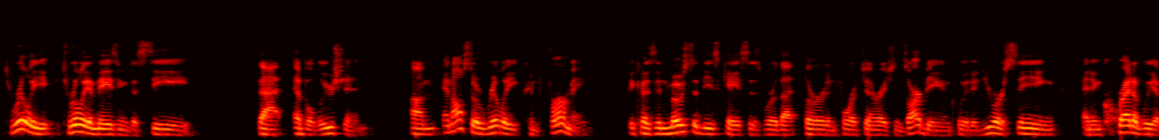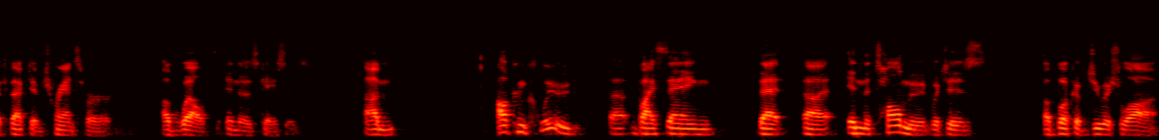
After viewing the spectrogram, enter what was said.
It's really it's really amazing to see that evolution um, and also really confirming because in most of these cases where that third and fourth generations are being included, you are seeing an incredibly effective transfer of wealth in those cases. Um, I'll conclude uh, by saying that uh, in the Talmud, which is a book of Jewish law,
